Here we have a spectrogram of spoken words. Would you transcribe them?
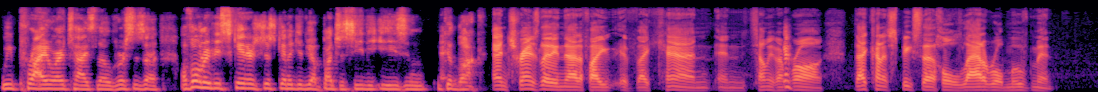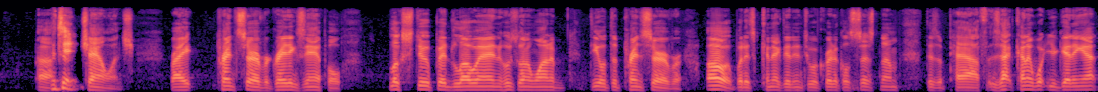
we prioritize though versus a, a vulnerability scanner is just going to give you a bunch of CVEs and good luck. And translating that, if I if I can, and tell me if I'm wrong, that kind of speaks to that whole lateral movement uh, That's it. challenge, right? Print server, great example. Looks stupid, low end, who's going to want to deal with the print server? Oh, but it's connected into a critical system, there's a path. Is that kind of what you're getting at?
